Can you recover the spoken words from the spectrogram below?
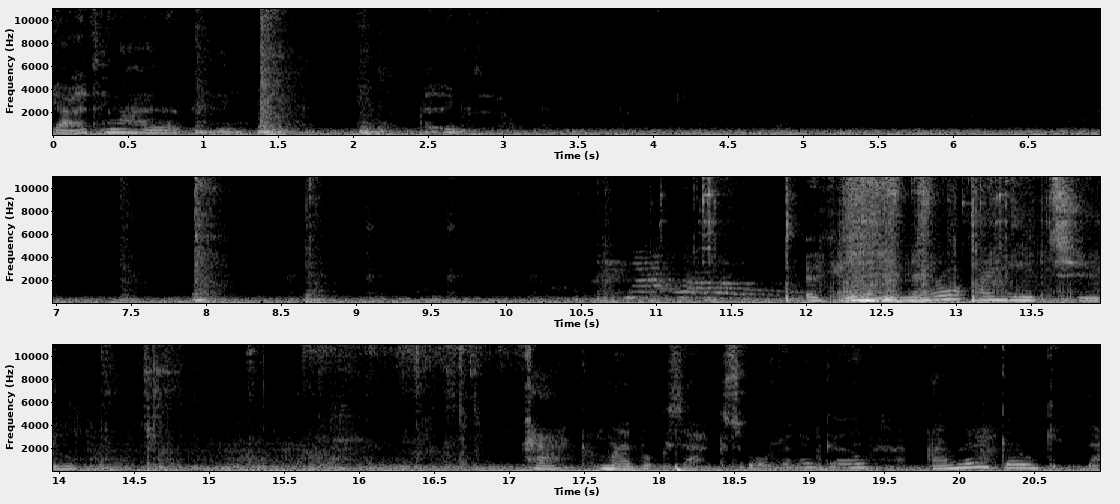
Yeah, I think I have everything. I think so. Okay, so now I need to pack my book sack. So we're gonna go. I'm gonna go get that.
